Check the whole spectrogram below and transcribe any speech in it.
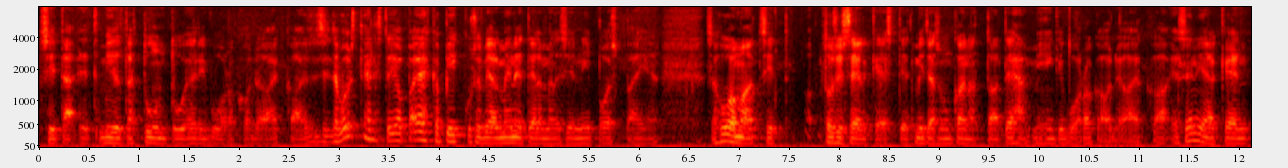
sitä, että miltä tuntuu eri vuorokauden aikaa. Sitä voisi tehdä sitä jopa ehkä pikkusen vielä menetelmällisiä niin poispäin. Ja sä huomaat sitten tosi selkeästi, että mitä sun kannattaa tehdä mihinkin vuorokauden aikaa. Ja sen jälkeen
